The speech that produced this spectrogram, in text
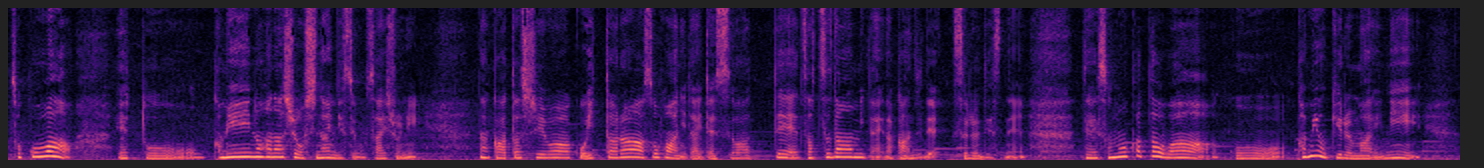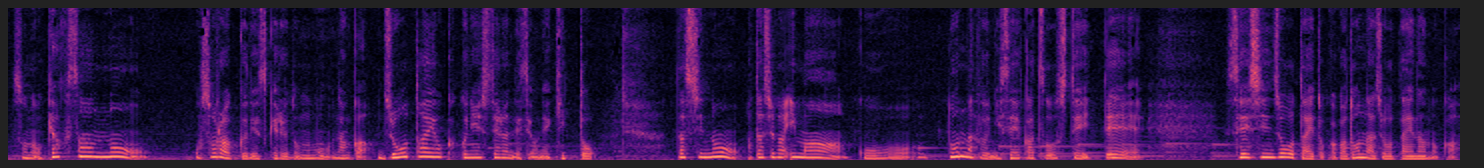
そこはえっと髪の話をしないんですよ最初になんか私はこう行ったらソファーに大体座って雑談みたいな感じでするんですね。でその方はこう髪を切る前にそのお客さんのおそらくですけれどもなんか状態を確認してるんですよねきっと。私の私が今こうどんな風に生活をしていて精神状態とかがどんな状態なのか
